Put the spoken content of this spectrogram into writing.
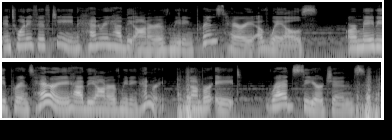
In 2015, Henry had the honor of meeting Prince Harry of Wales. Or maybe Prince Harry had the honor of meeting Henry. Number 8. Red Sea Urchins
